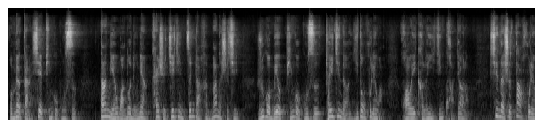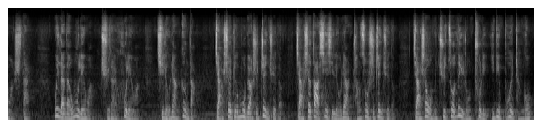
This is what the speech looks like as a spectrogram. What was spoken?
我们要感谢苹果公司。当年网络流量开始接近增长很慢的时期，如果没有苹果公司推进的移动互联网，华为可能已经垮掉了。现在是大互联网时代，未来的物联网取代互联网，其流量更大。假设这个目标是正确的。假设大信息流量传送是正确的，假设我们去做内容处理一定不会成功，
